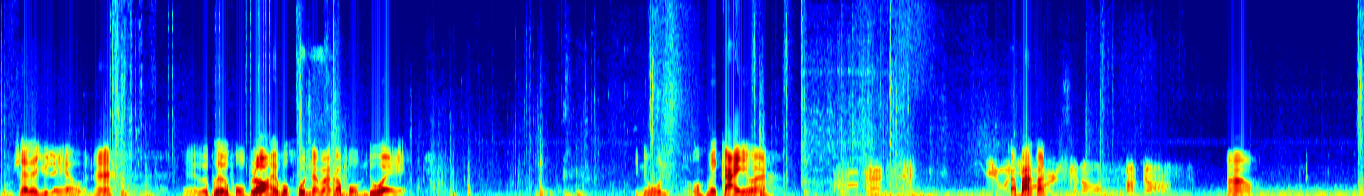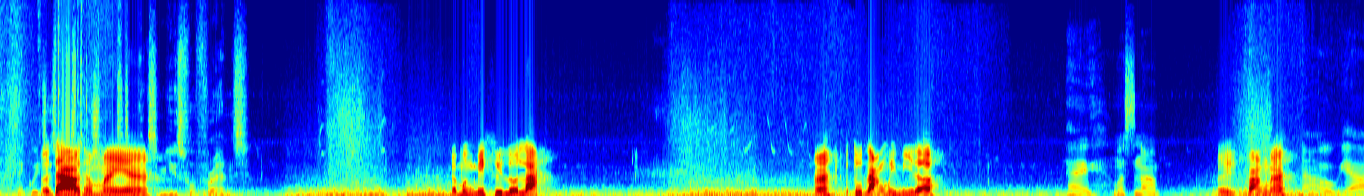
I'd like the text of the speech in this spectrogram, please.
ผมช่วยได้อยู่แล้วนะ เผื่อผมรอให้พวกคุณนะมากับผมด้วยที่นู่น โอ้ไม่ไกลนี่หว่ากลับบ้านก่อน อ้าวแล้วด่าวทำไมอะ แล้วมึงไม่ขึ้นรถล่ะ ฮะ ประตูหลังไม่มีเหรอ Hey, listen up. เฮ้ย ฟังนะ No, yeah,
